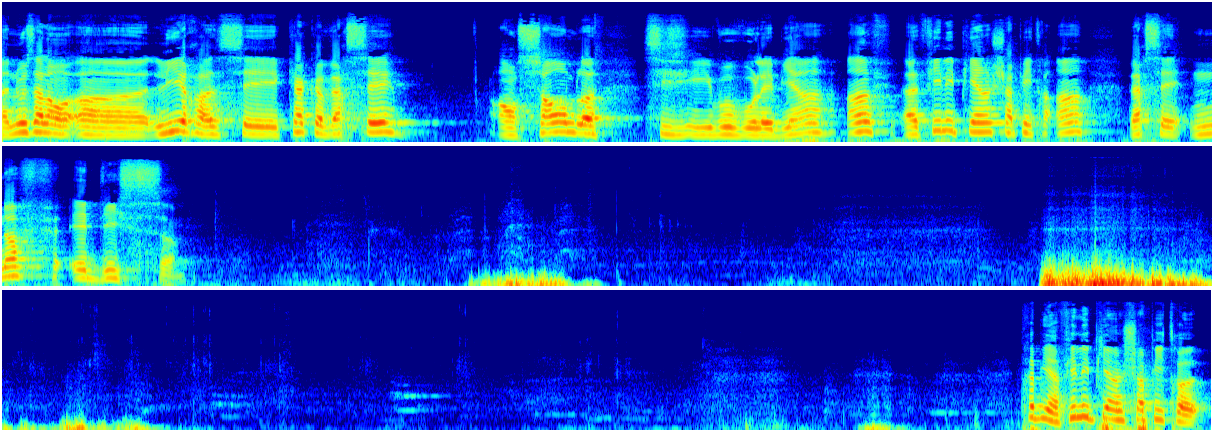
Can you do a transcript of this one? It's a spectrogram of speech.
nous allons lire ces quelques versets ensemble, si vous voulez bien. Philippiens chapitre 1, versets 9 et 10. Très bien, Philippiens chapitre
